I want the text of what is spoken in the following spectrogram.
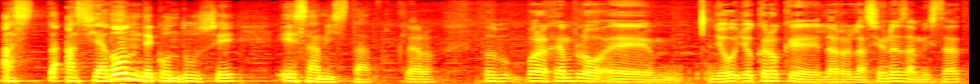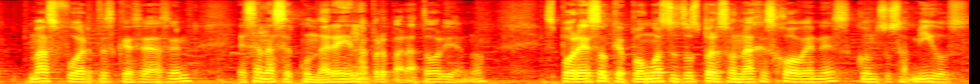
Hasta hacia dónde conduce esa amistad. Claro. Pues, por ejemplo, eh, yo, yo creo que las relaciones de amistad más fuertes que se hacen es en la secundaria y en la preparatoria, ¿no? Es por eso que pongo a estos dos personajes jóvenes con sus amigos,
